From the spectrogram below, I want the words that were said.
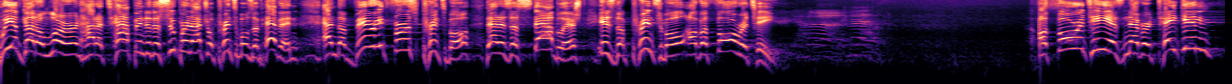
We have got to learn how to tap into the supernatural principles of heaven. And the very first principle that is established is the principle of authority. Authority is never taken,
